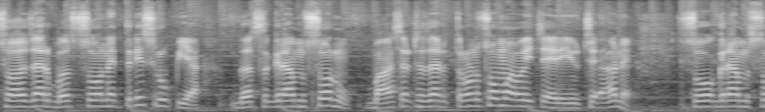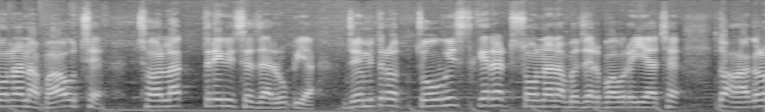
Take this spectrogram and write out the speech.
છ હજાર બસો ને ત્રીસ રૂપિયા. દસ ગ્રામ સોનું બાસઠ હજાર ત્રણસોમાં વેચાઈ રહ્યું છે અને સો ગ્રામ સોનાના ભાવ છે, છ લાખ ત્રેવીસ હજાર રૂપિયા. જે મિત્રો ચોવીસ કેરેટ સોનાના બજાર ભાવ રહ્યા છે, તો આગળ વાત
